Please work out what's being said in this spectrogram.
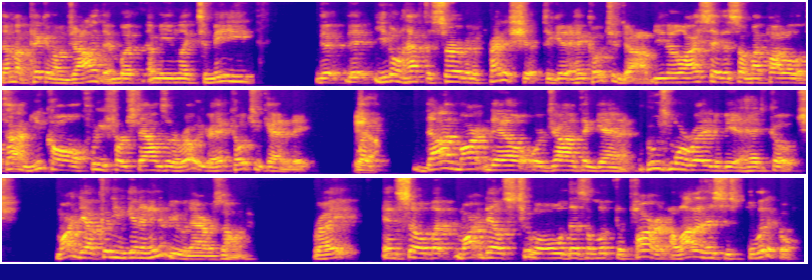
I'm not picking on Jonathan, but I mean, like to me, that, that you don't have to serve an apprenticeship to get a head coaching job. You know, I say this on my pod all the time. You call three first downs in a row, you're a head coaching candidate. Yeah. Like Don Martindale or Jonathan Gannon, who's more ready to be a head coach? Martindale couldn't even get an interview with Arizona, right? And so, but Martindale's too old, doesn't look the part. A lot of this is political.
